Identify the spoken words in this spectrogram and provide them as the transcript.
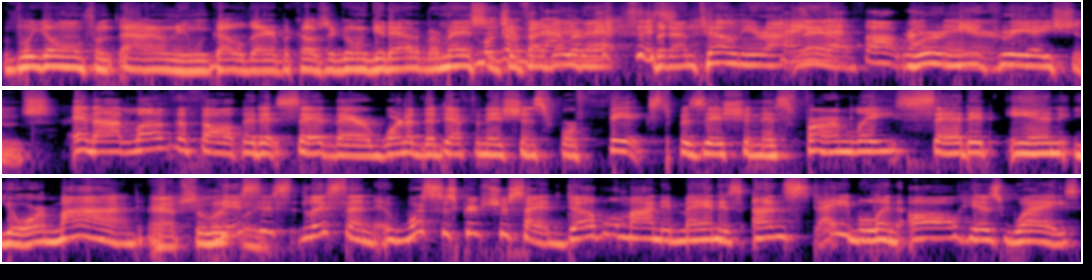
if we go on from, I don't even go there because they're going to get out of our message if I do that. message. But I'm telling you right Hang now, right we're new creations. And I love the thought that it said there. One of the definitions for fixed position is firmly set it in your mind. Absolutely. This is, listen, what's the scripture say? A double minded man is unstable in all his ways.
